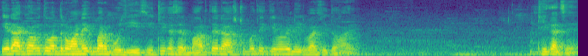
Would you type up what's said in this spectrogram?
এর আগে আমি তোমাদের অনেকবার বুঝিয়েছি, ঠিক আছে? ভারতের রাষ্ট্রপতি কীভাবে নির্বাচিত হয়? ঠিক আছে?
